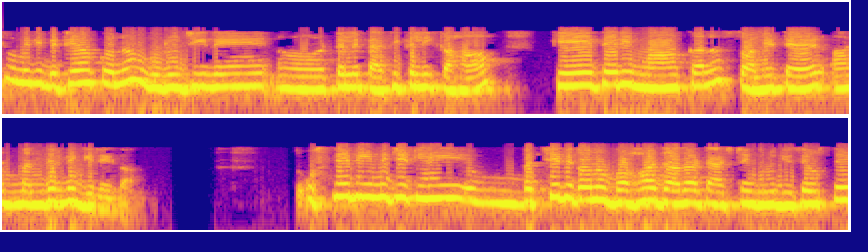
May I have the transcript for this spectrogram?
तो मेरी बिटिया को ना गुरुजी ने टेलीपैथिकली कहा कि तेरी माँ का ना सॉलिटेयर आज मंदिर में गिरेगा। तो उसने भी इमिजिएटली बच्चे भी दोनों बहुत ज़्यादा अटैच हैं गुरु जी से। उसने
